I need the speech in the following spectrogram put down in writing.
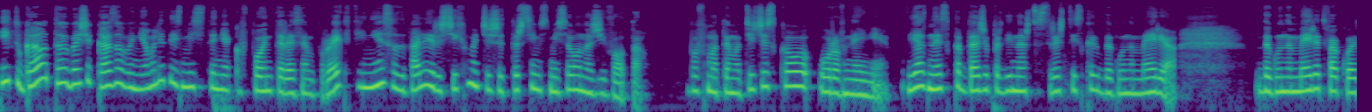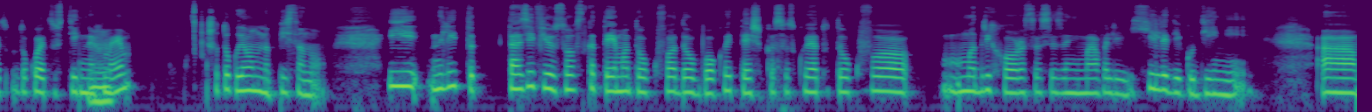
И тогава той беше казал, бе, няма ли да измислите някакъв по-интересен проект? И ние с Вали решихме, че ще търсим смисъла на живота в математическо уравнение. И аз днес, даже преди нашата среща, исках да го намеря. Да го намеря това, което, до което стигнахме, mm. защото го имам написано. И нали, тази философска тема, толкова дълбока и тежка, с която толкова мъдри хора са се занимавали хиляди години, а,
